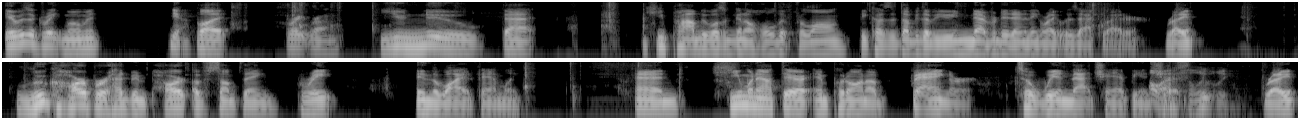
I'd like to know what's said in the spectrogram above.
it was a great moment. Yeah. but great run. you knew that he probably wasn't going to hold it for long because the WWE never did anything right with Zack Ryder, right? Luke Harper had been part of something great in the Wyatt family. And he went out there and put on a banger to win that championship Oh, absolutely. right?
